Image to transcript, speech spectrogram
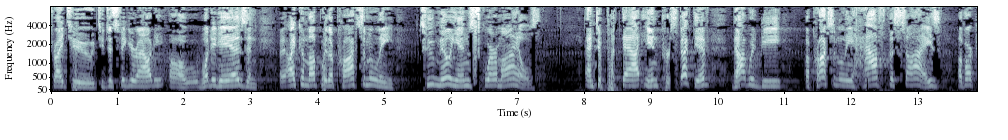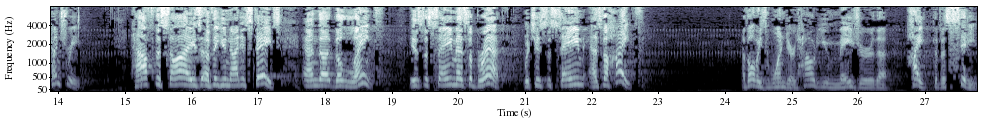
tried to, to just figure out uh, what it is. And I come up with approximately 2 million square miles. And to put that in perspective, that would be approximately half the size of our country, half the size of the United States. And the, the length is the same as the breadth, which is the same as the height. I've always wondered how do you measure the height of a city?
